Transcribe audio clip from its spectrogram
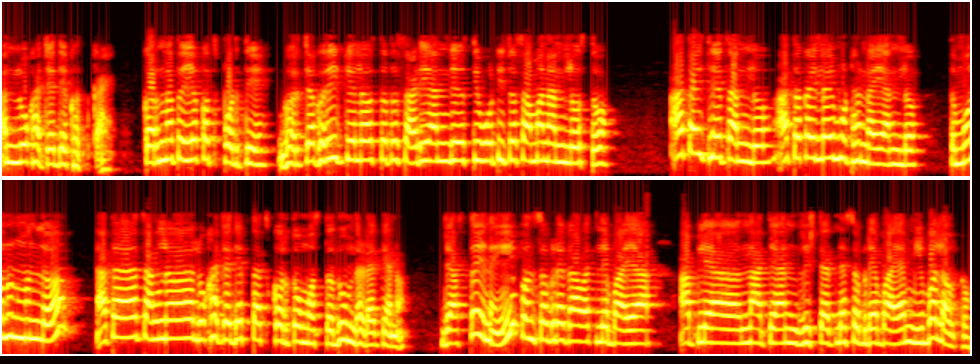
आणि लोकांच्या देखत काय? करणं तर एकच पडते. घरच्या घरी केलं असतं तर साडी आणली असती ओटीचं सामान आणलं असतं. आता इथेच आणलं. आता काही लय मोठं नाही आणलं. तर म्हणून म्हणलं आता चांगलं लोकांच्या देखताच करतो मस्त धुमधडाक्यानं. जास्तही नाही पण सगळ्या गावातल्या बाया आपल्या नात्या आणि रिश्त्यातल्या सगळ्या बाया मी बोलावतो.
